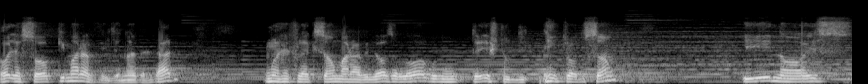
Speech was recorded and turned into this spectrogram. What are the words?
Olha só que maravilha, não é verdade? uma reflexão maravilhosa logo no texto de introdução e nós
